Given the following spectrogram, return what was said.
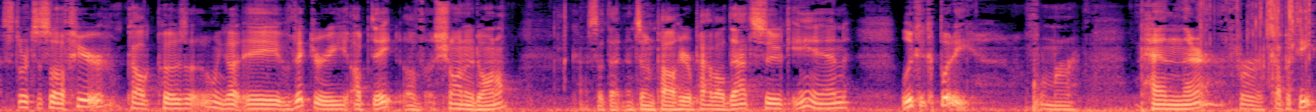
starts us off here. Kyle Poza. We got a victory update of Sean O'Donnell. Kind of set that in its own pile here. Pavel Datsyuk and Luca Caputi. Former pen there for a cup of tea.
